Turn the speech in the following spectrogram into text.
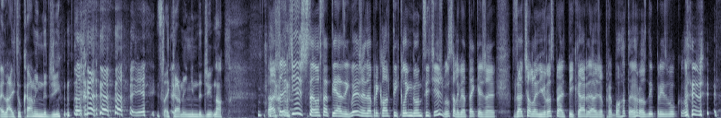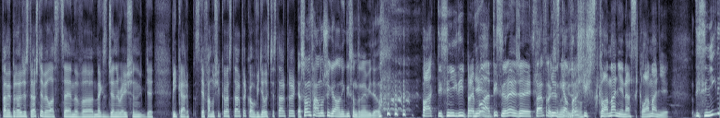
I like to come in the gym. It's like coming in the gym. No, A to je tiež sa ostatný jazyk, vieš, že napríklad tí klingonci tiež museli byť také, že začal len ich rozprávať Picard a že pre boha to je hrozný prízvuk. Tam je práve, že strašne veľa scén v Next Generation, kde Picard, ste fanúšikovia Star Trekov? Videli ste Star Trek? ja som fanúšik, ale nikdy som to nevidel. Fakt, ty si nikdy pre Nie. boha, ty si ne, že Star Trek dneska vršíš sklamanie na sklamanie. Ty si nikdy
